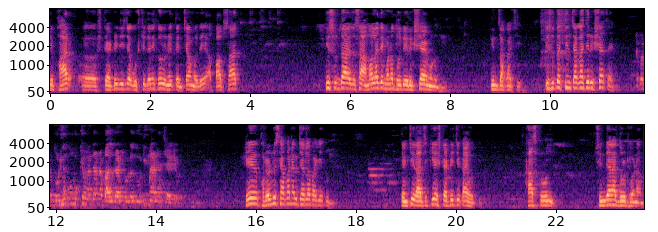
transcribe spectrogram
ते फार स्ट्रॅटेजीच्या गोष्टी त्यांनी करू नये त्यांच्यामध्ये आपापसात तीसुद्धा जसं आम्हाला ते म्हणत होते रिक्षा आहे म्हणून ही तीन चाकाची. तीसुद्धा तीन चाकाची रिक्षाच आहे. पण दोन्ही उपमुख्यमंत्र्यांना बाजूला ठेवलं दोन्ही मराठा चेहरे होते. हे फडणवीस साहेबांना विचारलं पाहिजे तुम्ही. त्यांची राजकीय स्ट्रॅटेजी काय होती? खास करून शिंद्यांना दूर ठेवणं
